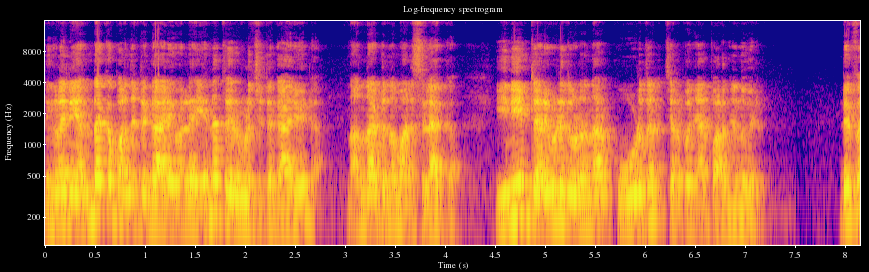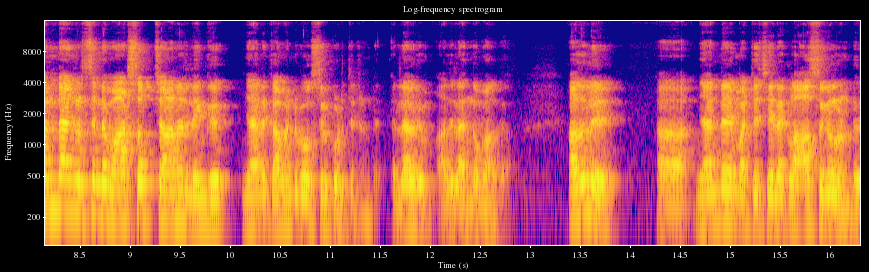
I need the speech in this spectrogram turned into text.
നിങ്ങൾ ഇനി എന്തൊക്കെ പറഞ്ഞിട്ടും കാര്യമല്ല. എന്നെ തെറി വിളിച്ചിട്ടും കാര്യമില്ല. നന്നായിട്ടൊന്ന് മനസ്സിലാക്കുക. ഇനിയും തെറിവിളി തുടർന്നാൽ കൂടുതൽ ചിലപ്പോൾ ഞാൻ പറഞ്ഞെന്ന് വരും. ഡിഫറെന്റ് ആംഗിൾസിന്റെ വാട്സപ്പ് ചാനൽ ലിങ്ക് ഞാൻ കമന്റ് ബോക്സിൽ കൊടുത്തിട്ടുണ്ട്. എല്ലാവരും അതിൽ അംഗമാകുക അതിൽ ഞാൻ എന്റെ മറ്റ് ചില ക്ലാസ്സുകളുണ്ട്.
